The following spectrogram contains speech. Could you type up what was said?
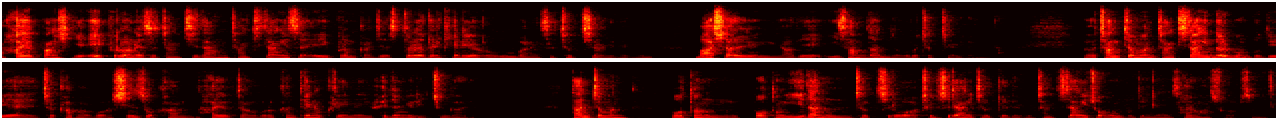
하역 방식이 에이프런에서 장치장, 장치장에서 에이프런까지 straddle carrier로 운반해서 적치하게 되고요. marshalling yard에 2, 3단적으로 적재하게 됩니다. 어, 장점은 장치장이 넓은 부두에 적합하고 신속한 하역 작업으로 컨테이너 크레인의 회전율이 증가합니다. 단점은 보통 보통 2단 적치로 적치량이 적게 되고 장치장이 좁은 부두에는 사용할 수가 없습니다.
